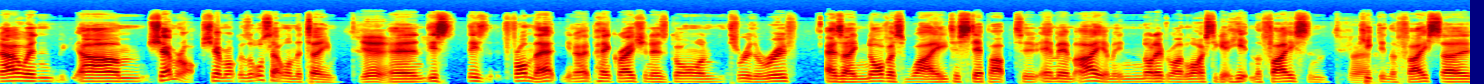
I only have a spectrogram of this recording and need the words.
No, and um, Shamrock. Shamrock was also on the team. Yeah. And this, this from that, you know, pankration has gone through the roof as a novice way to step up to MMA. I mean, not everyone likes to get hit in the face and no. kicked in the face. So,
